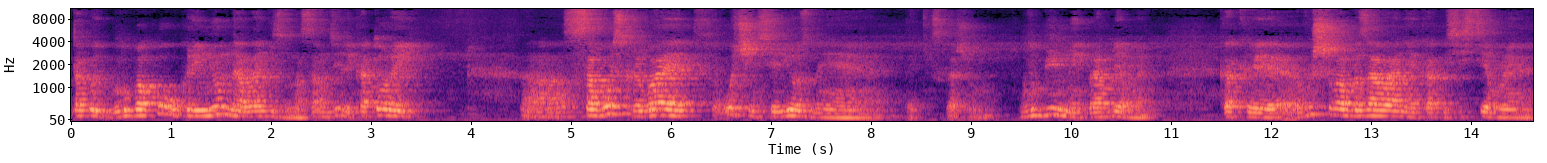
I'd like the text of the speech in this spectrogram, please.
такой глубоко укорененный алогизм, на самом деле, который с собой скрывает очень серьезные, такие, скажем, глубинные проблемы как и высшего образования, как и системы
